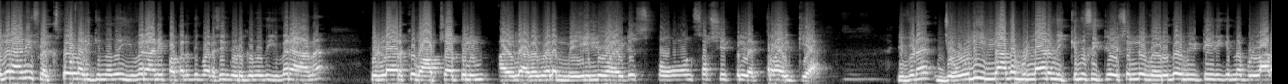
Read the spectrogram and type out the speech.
ഇവരാണ് ഈ ഫ്ലെക്സ് ബോൾ അടിക്കുന്നത്. ഇവരാണ് ഈ പത്രത്തിൽ പരസ്യം കൊടുക്കുന്നത്. ഇവരാണ് പിള്ളേർക്ക് വാട്സാപ്പിലും അതിൽ അതേപോലെ മെയിലുമായിട്ട് സ്പോൺസർഷിപ്പ് ലെറ്റർ അയക്കുക ഇവിടെ ജോലി ഇല്ലാതെ പിള്ളേർ നിൽക്കുന്ന സിറ്റുവേഷനിൽ വെറുതെ വീട്ടിൽ ഇരിക്കുന്ന പിള്ളേർ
